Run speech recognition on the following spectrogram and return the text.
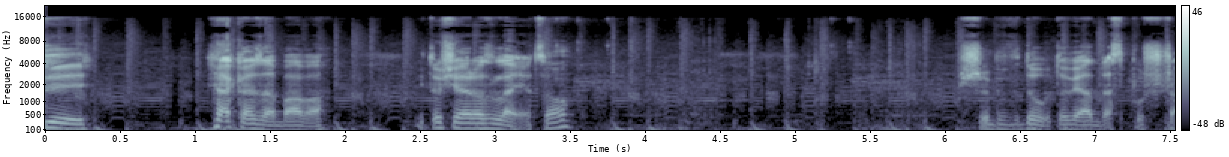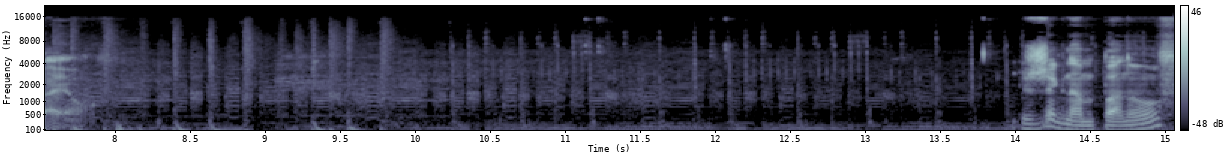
Ty! Jaka zabawa. I tu się rozleje, co? Szyb w dół, to wiadra spuszczają. Żegnam panów.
